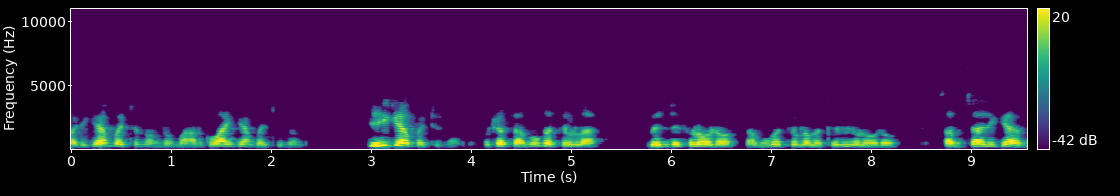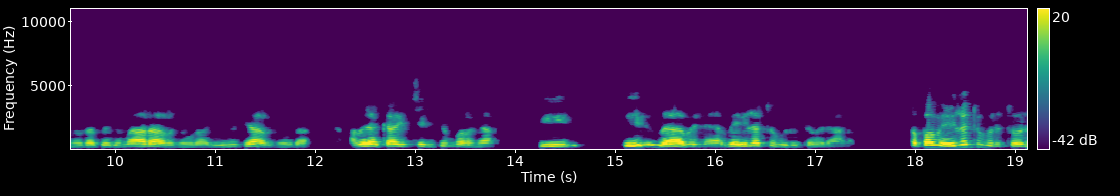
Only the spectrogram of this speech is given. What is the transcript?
പഠിക്കാൻ പറ്റുന്നുണ്ട് മാർക്ക് വാങ്ങിക്കാൻ പറ്റുന്നുണ്ട്. ജയിക്കാൻ പറ്റുന്നുണ്ട്. പക്ഷെ സമൂഹത്തിലുള്ള ബന്ധുക്കളോടോ സമൂഹത്തിലുള്ള വ്യക്തികളോടോ സംസാരിക്കാൻ അറിഞ്ഞൂടാ പെരുമാറാൻ അറിഞ്ഞൂടാ ജീവിക്കാൻ അറിഞ്ഞൂടാ അവരൊക്കെ ശരിക്കും പറഞ്ഞ ഈ പിന്നെ വെയിലത്ത് കുരുത്തവരാണ്. അപ്പൊ വെയിലത്ത് കുരുത്തവർ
